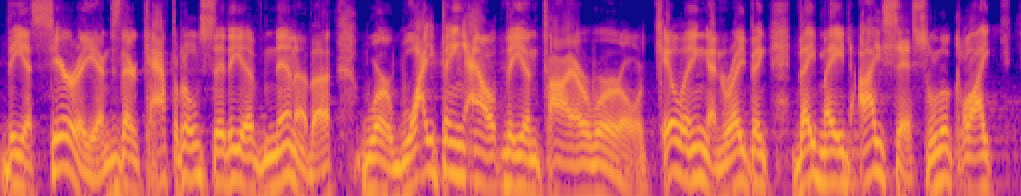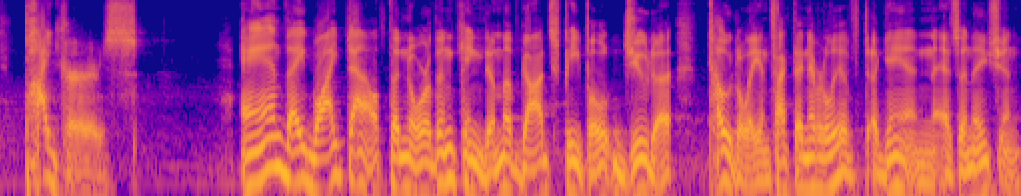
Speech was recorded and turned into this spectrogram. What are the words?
the Assyrians, their capital city of Nineveh, were wiping out the entire world, killing and raping. They made ISIS look like pikers and they wiped out the northern kingdom of God's people, Judah, totally. In fact, they never lived again as a nation.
